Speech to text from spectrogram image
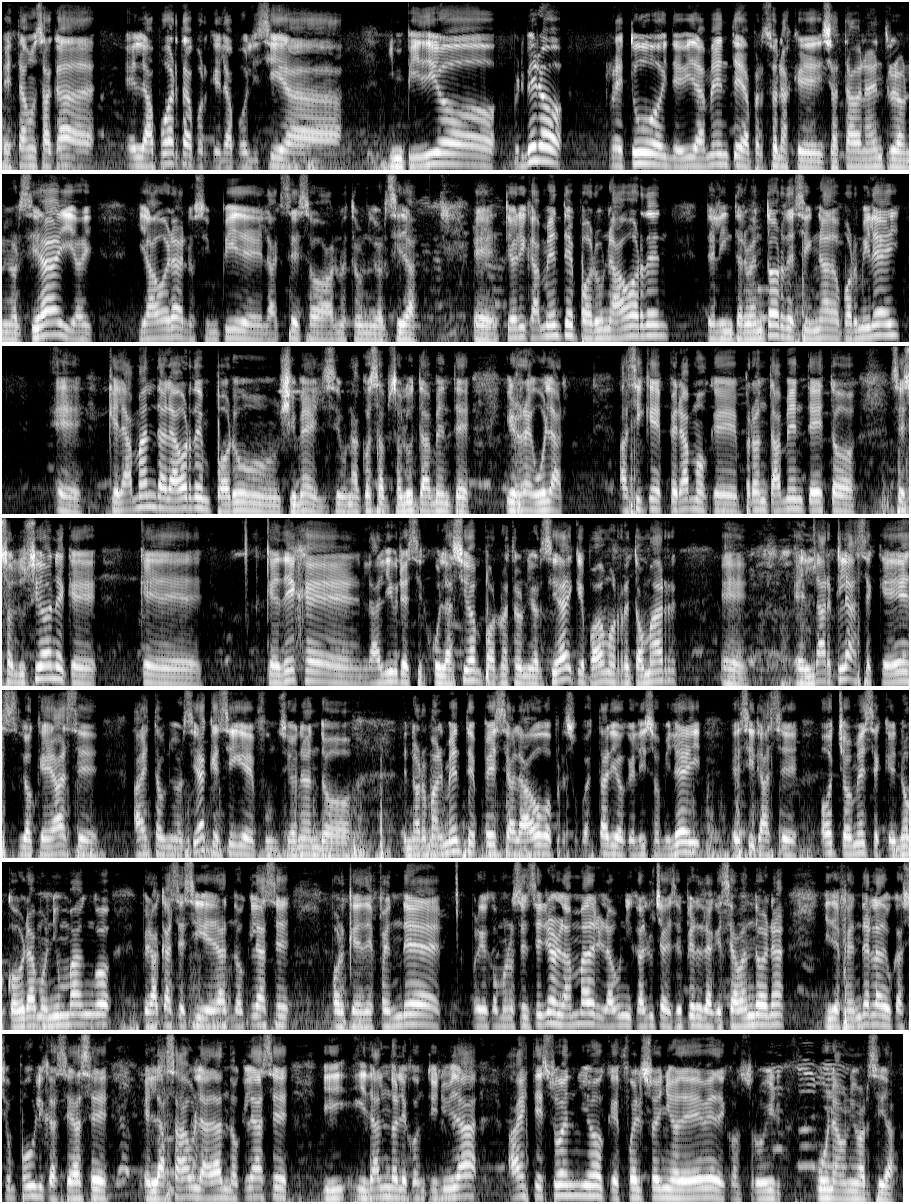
Estamos acá en la puerta porque la policía impidió, primero retuvo indebidamente a personas que ya estaban adentro de la universidad y, ahora nos impide el acceso a nuestra universidad. Eh, teóricamente por una orden del interventor designado por mi ley, eh, que la manda la orden por un Gmail, una cosa absolutamente irregular. Así que esperamos que prontamente esto se solucione, que que dejen la libre circulación por nuestra universidad y que podamos retomar eh, el dar clases, que es lo que hace a esta universidad que sigue funcionando normalmente pese al ahogo presupuestario que le hizo mi ley, es decir, hace ocho meses que no cobramos ni un mango, pero acá se sigue dando clase porque defender porque como nos enseñaron las madres, la única lucha que se pierde es la que se abandona, y defender la educación pública se hace en las aulas, dando clases y, dándole continuidad a este sueño que fue el sueño de EVE de construir una universidad.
